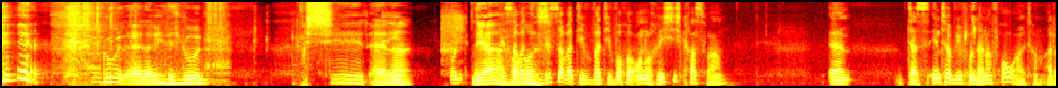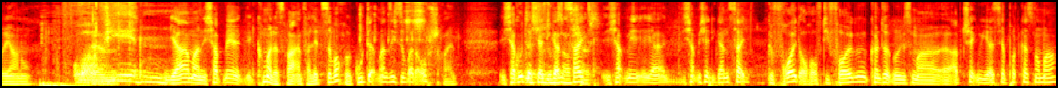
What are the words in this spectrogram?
Gut, Alter, richtig gut. Shit, Alter. Und Ja, wisst ihr, was, wisst ihr, was die, was die Woche auch noch richtig krass war? Ähm, das Interview von deiner Frau, Alter, Adriano. Oh, auf jeden. Ja, Mann, ich habe mir, guck mal, das war einfach letzte Woche. Gut, dass man sich sowas aufschreibt. Ich habe mich ja die ganze Zeit, ich habe mir ja, ich habe mich ja die ganze Zeit gefreut auch auf die Folge. Könnt ihr übrigens mal äh, abchecken, wie heißt der Podcast nochmal?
